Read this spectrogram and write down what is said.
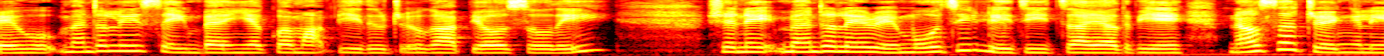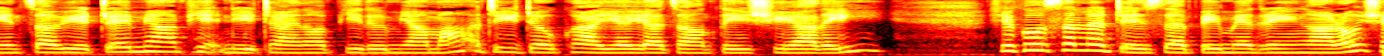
တယ်ဟုမန္တလေးစိန်ပန်းရက်ကွက်မှပြည်သူတို့ကပြောဆိုသည်ယနေ့မန္တလေးတွင်မိုးကြီးလေကြီးကြရောက်တဲ့ပြင်နောက်ဆက်တွဲငလျင်ကြောက်ရတဲများဖြင့်နေထိုင်သောပြည်သူများမှာအတိဒုက္ခရရကြောင်းသိရှိရသည် ယခုဆက်လက်တင်ဆက်ပေးမယ့်သတင်းကတော့ရ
